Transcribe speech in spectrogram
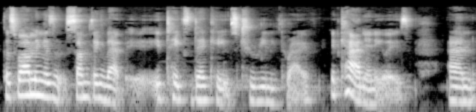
Because farming is something that it takes decades to really thrive. It can anyways. And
